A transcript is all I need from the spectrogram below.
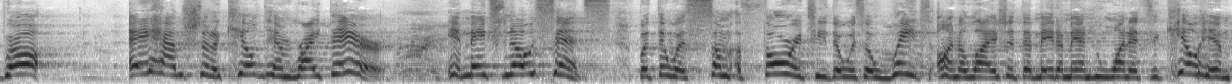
Bro, Ahab should have killed him right there. It makes no sense. But there was some authority, there was a weight on Elijah that made a man who wanted to kill him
